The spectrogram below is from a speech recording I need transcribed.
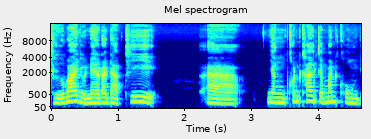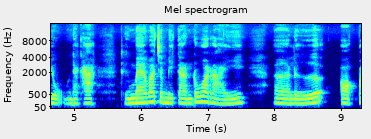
ถือว่าอยู่ในระดับที่ยังค่อนข้างจะมั่นคงอยู่นะคะ ถึงแม้ว่าจะมีการรั่วไหลหรือ ออกไป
